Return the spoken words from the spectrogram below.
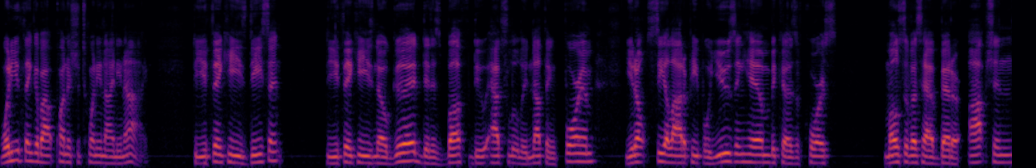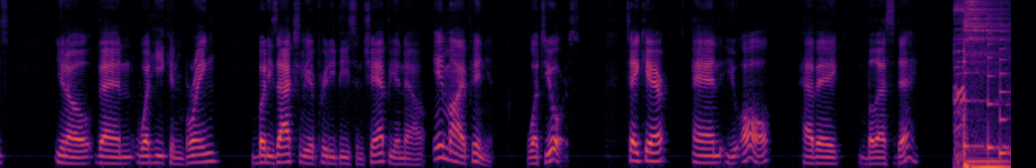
What do you think about Punisher 2099? Do you think he's decent? Do you think he's no good? Did his buff do absolutely nothing for him? You don't see a lot of people using him because, of course, most of us have better options, you know, than what he can bring. But he's actually a pretty decent champion now, in my opinion. What's yours? Take care, and you all have a blessed day. Thank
